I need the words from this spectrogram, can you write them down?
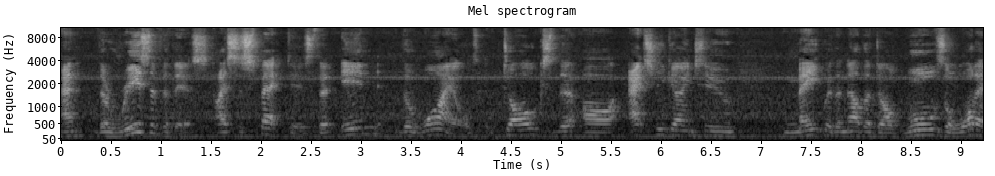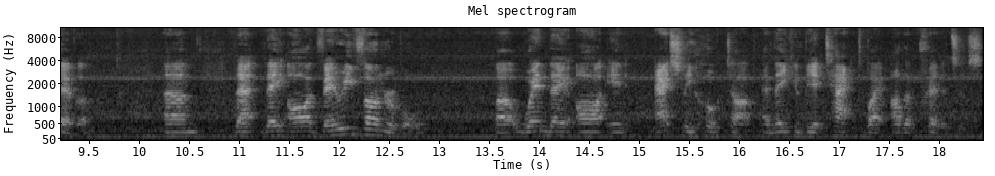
And the reason for this, I suspect, is that in the wild, dogs that are actually going to mate with another dog, wolves or whatever, um, that they are very vulnerable uh, when they are in actually hooked up and they can be attacked by other predators.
